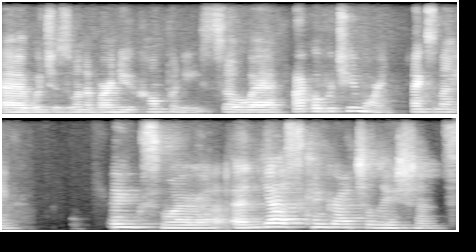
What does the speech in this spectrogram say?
uh, which is one of our new companies. So uh, back over to you, Maureen. Thanks a million. Thanks, Moira. And yes, congratulations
